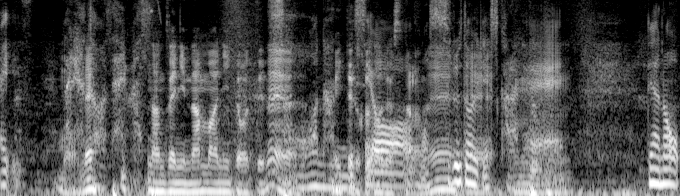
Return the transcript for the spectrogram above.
はい。もありうねがとうございます。何千人何万人とやってねそうなんですよ。方ですからねもう鋭いですからね。で、あの、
